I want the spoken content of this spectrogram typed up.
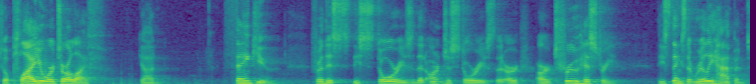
to apply your word to our life. God, thank you for this, these stories that aren't just stories, that are, are true history. These things that really happened,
